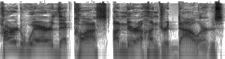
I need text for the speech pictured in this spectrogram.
hardware that costs under a $100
